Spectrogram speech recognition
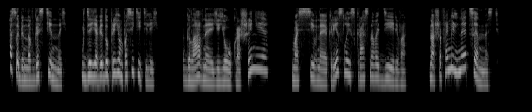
особенно в гостиной, где я веду прием посетителей. Главное ее украшение — массивное кресло из красного дерева, наша фамильная ценность.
